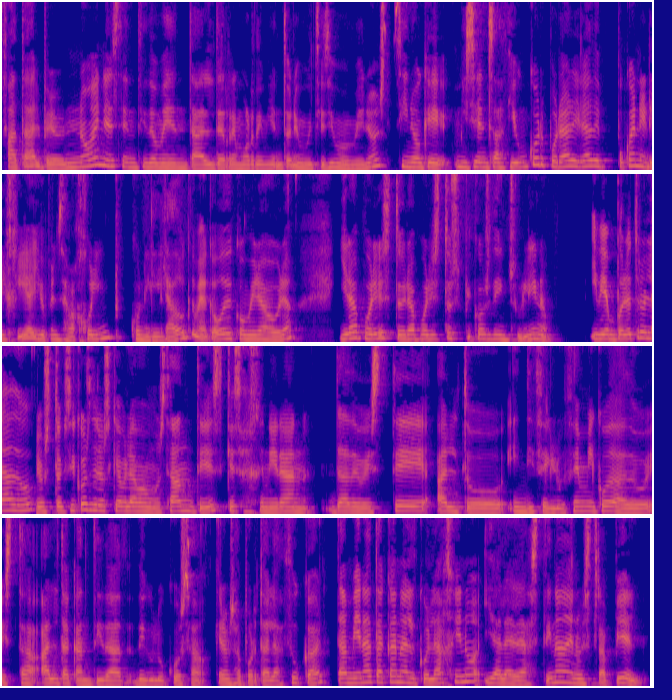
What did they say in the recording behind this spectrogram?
fatal, pero no en el sentido mental de remordimiento ni muchísimo menos, sino que mi sensación corporal era de poca energía. Yo pensaba, jolín, con el helado que me acabo de comer ahora, y era por esto, era por estos picos de insulina. Y bien, por otro lado, los tóxicos de los que hablábamos antes, que se generan dado este alto índice glucémico, dado esta alta cantidad de glucosa que nos aporta el azúcar, también atacan al colágeno y a la elastina de nuestra piel,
